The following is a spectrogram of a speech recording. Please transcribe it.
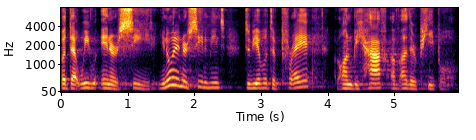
but that we intercede. You know what intercede means? To be able to pray on behalf of other people.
